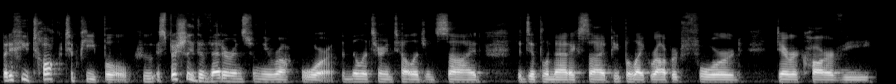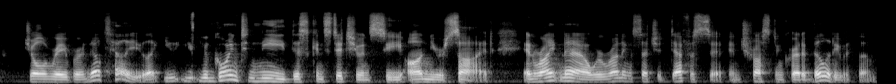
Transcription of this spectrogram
But if you talk to people who, especially the veterans from the Iraq War, the military intelligence side, the diplomatic side, people like Robert Ford, Derek Harvey, Joel Rayburn, they'll tell you like you, you're going to need this constituency on your side. And right now, we're running such a deficit in trust and credibility with them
